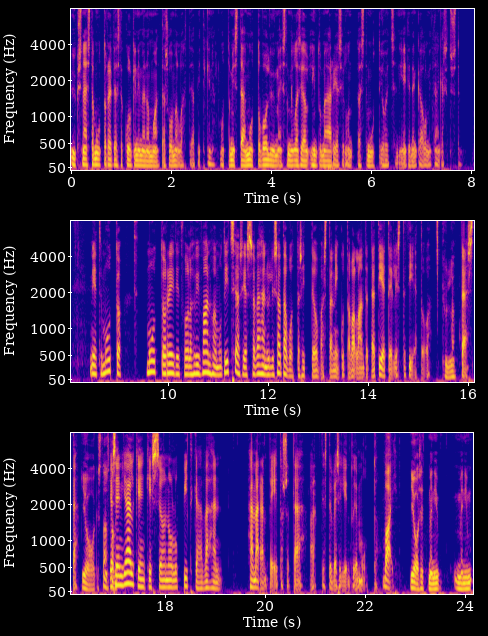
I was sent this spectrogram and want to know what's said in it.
Yksi näistä muuttoreiteistä kulki nimenomaan tätä Suomenlahtea pitkin, mutta mistään muuttovolyymeista, millaisia lintumääriä silloin tästä muutti ohitse, niin ei tietenkään ollut mitään käsitystä. Niin, että muutto, muuttoreitit voi olla hyvin vanhoja, mutta itse asiassa vähän yli sata vuotta sitten on vasta niin kuin tavallaan tätä tieteellistä tietoa Kyllä. tästä. Joo, oikeastaan sitä... Ja sen jälkeenkin se on ollut pitkään vähän hämärän peitossa tämä arktisten vesilintujen muutto, vai? Joo, sitten meni, meni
